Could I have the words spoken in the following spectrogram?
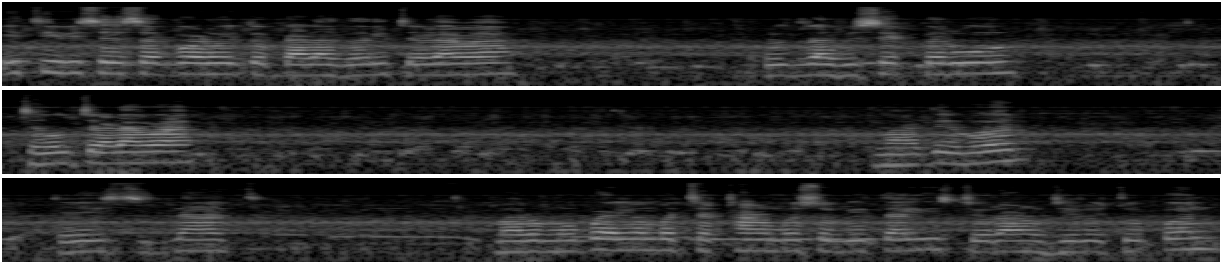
એથી વિશેષ સગવડ હોય તો કાળા તલ ચડાવવા, રુદ્રાભિષેક કરવો, જવ ચડાવવા. મહાદેવર જય સિદ્ધનાથ મારો મોબાઈલ નંબર છઠ્ઠાણું બસો બેતાલીસ ચોરાણું જીરો ચોપન.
